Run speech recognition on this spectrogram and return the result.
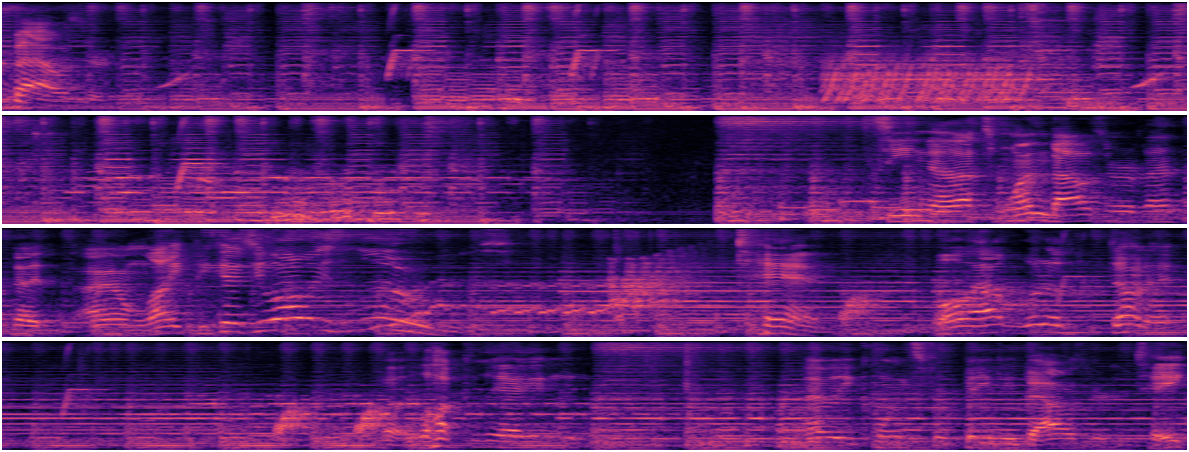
20 Bowser. See, now that's one Bowser event that I don't like because you always lose. 10. Well, that would have done it. But luckily I didn't have any coins for Baby Bowser to take.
